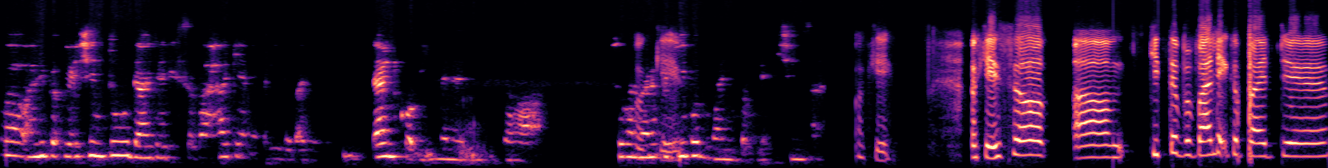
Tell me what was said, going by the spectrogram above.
Wow, Honeypot Collection tu dah jadi sebahagian daripada hidup Ani. Dan komitmen juga. So mana-mana Okay. pergi pun buat Honeypot Collections lah. Okay. Okay, so um, kita berbalik kepada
